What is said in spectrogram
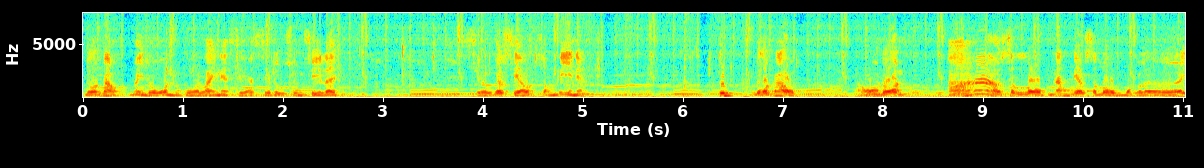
โดนเปล่าไม่โดนโอ้โหอะไรเนี่ยเสียเสียลูกกระสุนฟรีเลย เสียวก็เสียวซอมบี้เนี่ยตุ๊บโดนเปล่าเอาโดนอ้าวสลบนัดเดียวสลบบอกเลย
